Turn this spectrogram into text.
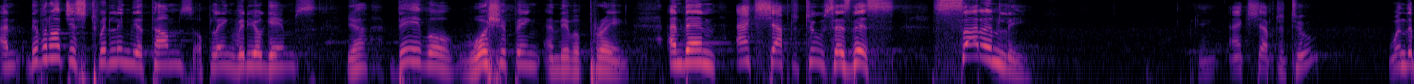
And they were not just twiddling their thumbs or playing video games. Yeah. They were worshiping and they were praying. And then Acts chapter 2 says this Suddenly, okay, Acts chapter 2, when the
